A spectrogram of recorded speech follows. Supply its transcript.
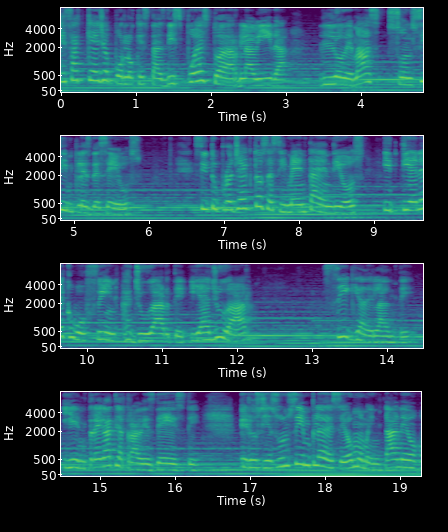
es aquello por lo que estás dispuesto a dar la vida. Lo demás son simples deseos. Si tu proyecto se cimenta en Dios y tiene como fin ayudarte y ayudar, sigue adelante y entrégate a través de este. Pero si es un simple deseo momentáneo,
